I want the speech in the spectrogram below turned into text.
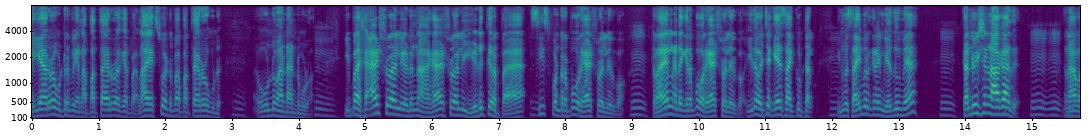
ஐயாயிரம் ரூபா விட்டுருப்பீங்க நான் பத்தாயிரம் ரூபா கேட்பேன். நான் எக்ஸ்பர்ட்டுப்பா பத்தாயிரம் ரூபா கொடு. ஒன்றும் வேண்டான்ட்டு போடுவோம். இப்போ ஹேஷ் வேல்யூ எடுனா ஹேஷ் வேல்யூ எடுக்கிறப்ப சீஸ் பண்ணுறப்போ ஒரு ஹேஷ் வேல்யூ இருக்கும். ட்ரையல் நடக்கிறப்போ ஒரு ஹேஷ் வேல்யூ இருக்கும். இதை வச்ச கேஸ் அக்யூட்டல் இனிமேல் சைபர் கிரைம் எதுவுமே கன்விஷன் ஆகாது. நான்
